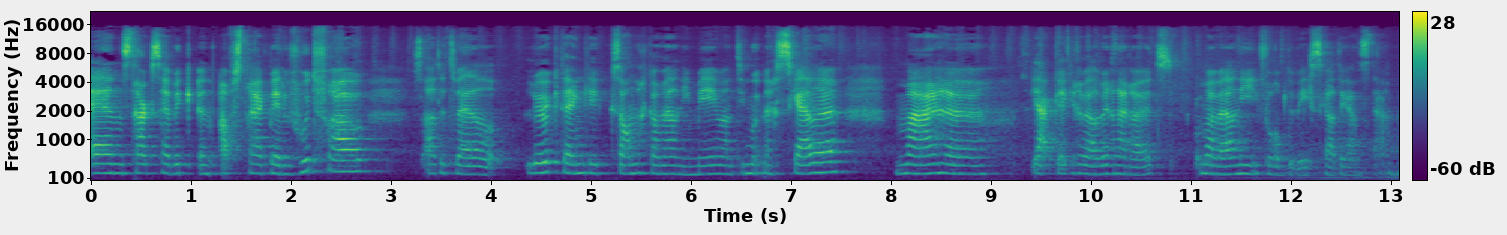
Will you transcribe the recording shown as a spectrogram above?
En straks heb ik een afspraak bij de vroedvrouw. Dat is altijd wel leuk, denk ik. Xander kan wel niet mee, want die moet naar Schellen. Maar uh, ja, ik kijk er wel weer naar uit. Maar wel niet voor op de weegschaal te gaan staan.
